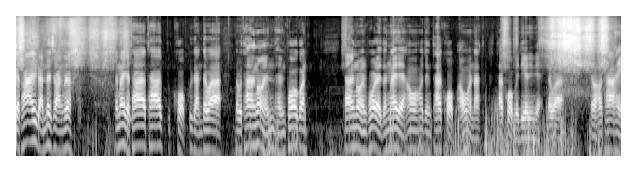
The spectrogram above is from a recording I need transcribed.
กับท่าคือกันได้อสร้างเด้อทั้งในกับท่าท่าขอบคือกันแต่ว่าแต่ว่าท่าข้างนอกเห็นเห็นพ่อก่อน ท่างนอกมันพ่อได้ทั้งในแต่เขาเขาจังท่าขอบเอาอะนะท่าขอบไปเดียวนี่เนี่ยแต่ว่าแต่ว่าเขาท่าให้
